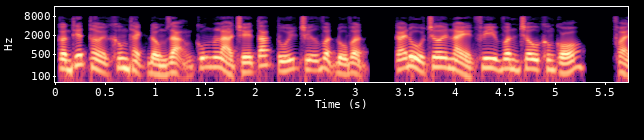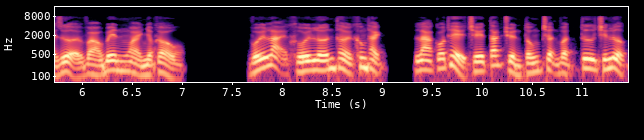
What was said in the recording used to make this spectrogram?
cần thiết thời không thạch đồng dạng cũng là chế tác túi chữ vật đồ vật, cái đồ chơi này phi Vân Châu không có, phải dựa vào bên ngoài nhập khẩu. Với lại khối lớn thời không thạch, là có thể chế tác truyền tống trận vật tư chiến lược,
